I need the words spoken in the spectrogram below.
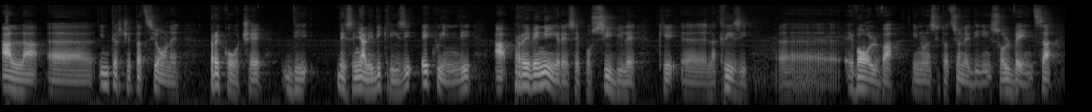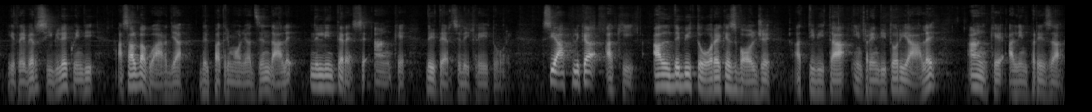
alla eh, intercettazione precoce di, dei segnali di crisi e quindi a prevenire, se possibile, che eh, la crisi eh, evolva in una situazione di insolvenza irreversibile quindi a salvaguardia del patrimonio aziendale nell'interesse anche dei terzi e dei creditori. Si applica a chi? Al debitore che svolge attività imprenditoriale, anche all'impresa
